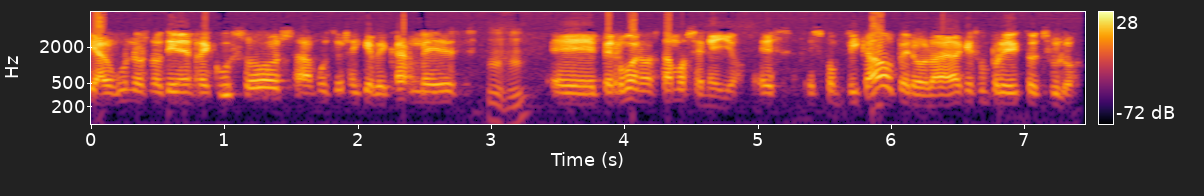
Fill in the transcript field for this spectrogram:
que algunos no tienen recursos, a muchos hay que becarles, eh, pero bueno, estamos en ello. Es, es complicado, pero la verdad que es un proyecto chulo.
